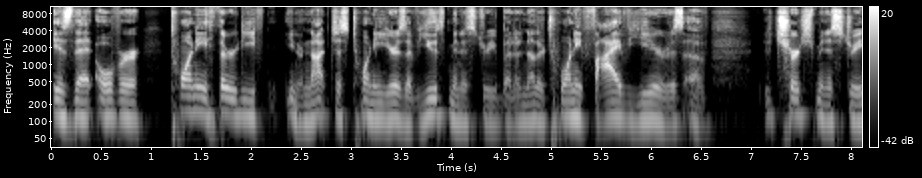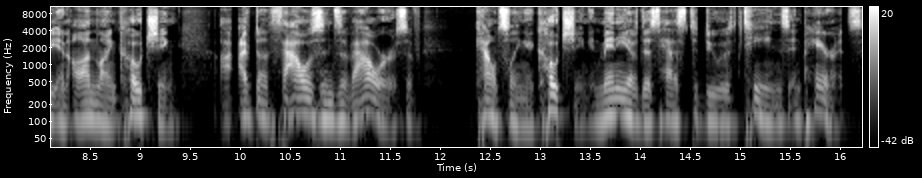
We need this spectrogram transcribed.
is that over 20, 30, you know, not just 20 years of youth ministry, but another 25 years of church ministry and online coaching, I've done thousands of hours of counseling and coaching, and many of this has to do with teens and parents.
